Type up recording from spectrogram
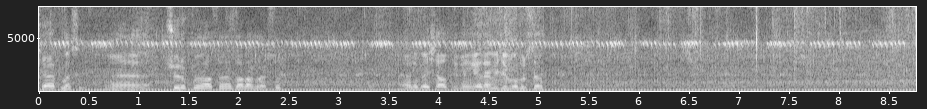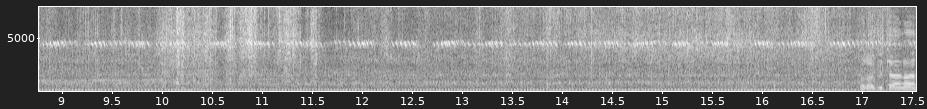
şey yapmasın. E, çürüklüğün altına dalak versin. Yani 5-6 gün gelemeyecek olursam Buna bir tane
